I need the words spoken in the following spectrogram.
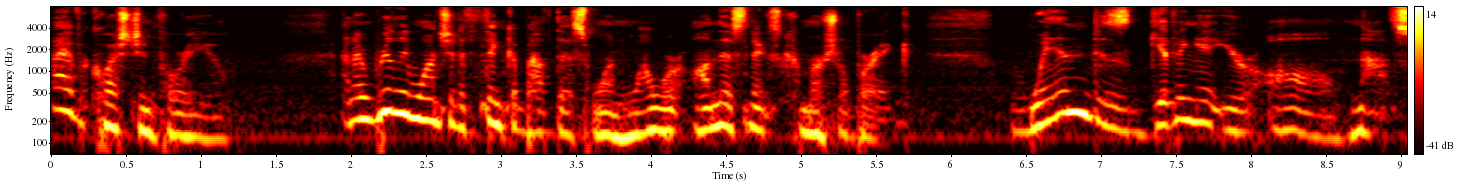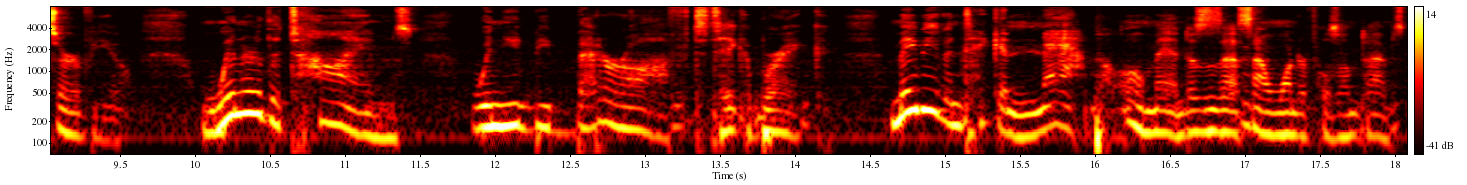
I have a question for you. And I really want you to think about this one while we're on this next commercial break. When does giving it your all not serve you? When are the times when you'd be better off to take a break? Maybe even take a nap. Oh man, doesn't that sound wonderful sometimes?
